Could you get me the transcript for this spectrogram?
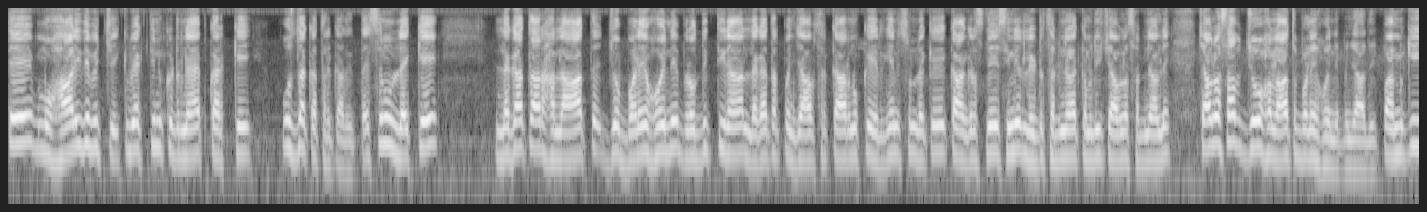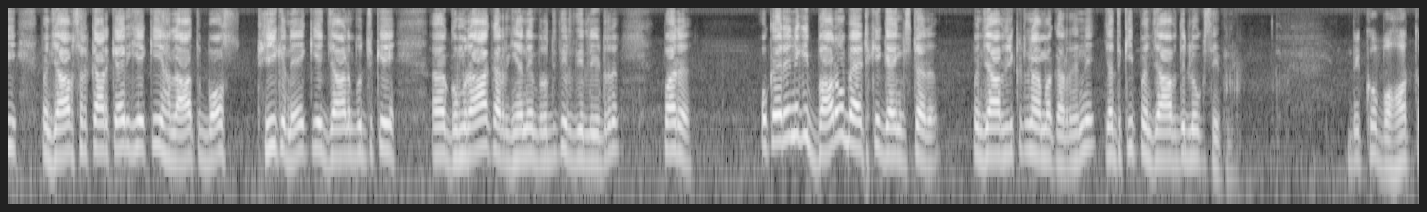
ਤੇ ਮੋਹਾਲੀ ਦੇ ਵਿੱਚ ਇੱਕ ਵਿਅਕਤੀ ਨੂੰ ਕਿਡਨੈਪ ਕਰਕੇ ਉਸ ਦਾ ਕਤਲ ਕਰ ਦਿੱਤਾ ਇਸ ਨੂੰ ਲੈ ਕੇ ਲਗਾਤਾਰ ਹਾਲਾਤ ਜੋ ਬਣੇ ਹੋਏ ਨੇ, ਵਿਰੋਧੀ ਧਿਰਾਂ ਲਗਾਤਾਰ ਪੰਜਾਬ ਸਰਕਾਰ ਨੂੰ ਘੇਰ ਰਹੀਆਂ ਨੇ। ਇਸ ਨੂੰ ਲੈ ਕੇ ਕਾਂਗਰਸ ਦੇ ਸੀਨੀਅਰ ਲੀਡਰ ਸਾਡੇ ਨਾਲ ਕਮਰੀ ਚਾਵਲਾ ਸਾਡੇ ਨਾਲ ਨੇ। ਚਾਵਲਾ ਸਾਹਿਬ, ਜੋ ਹਾਲਾਤ ਬਣੇ ਹੋਏ ਨੇ ਪੰਜਾਬ ਦੇ, ਭਾਵੇਂ ਕਿ ਪੰਜਾਬ ਸਰਕਾਰ ਕਹਿ ਰਹੀ ਹੈ ਕਿ ਹਾਲਾਤ ਬਹੁਤ ਠੀਕ ਨੇ, ਕਿ ਇਹ ਜਾਣਬੁੱਝ ਕੇ ਗੁੰਮਰਾਹ ਕਰ ਰਹੀਆਂ ਨੇ ਵਿਰੋਧੀ ਧਿਰ ਦੇ ਲੀਡਰ, ਪਰ ਉਹ ਕਹਿ ਰਹੇ ਨੇ ਕਿ ਬਾਹਰੋਂ ਬੈਠ ਕੇ ਗੈਂਗਸਟਰ ਪੰਜਾਬ ਦੀ ਘਟਨਾਵਾਂ ਕਰ ਰਹੇ ਨੇ ਜਦ ਕਿ ਪੰਜਾਬ ਦੇ ਲੋਕ ਸੇਫ ਨੇ। ਦੇਖੋ ਬਹੁਤ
